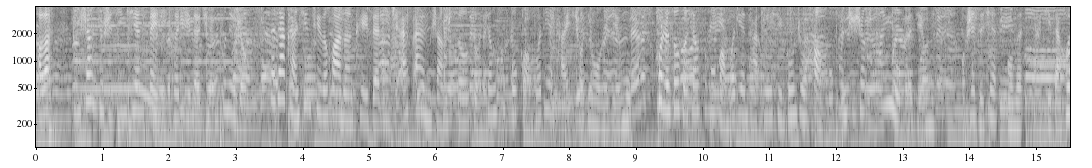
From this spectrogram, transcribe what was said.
好了，以上就是今天魅力科技的全部内容。大家感兴趣的话呢，可以在荔枝 FM 上搜索相思湖广播电台收听我们的节目，或者搜索相思湖广播电台微信公众号“湖畔之声”参与我们的节目。我是子倩，我们下期再会。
